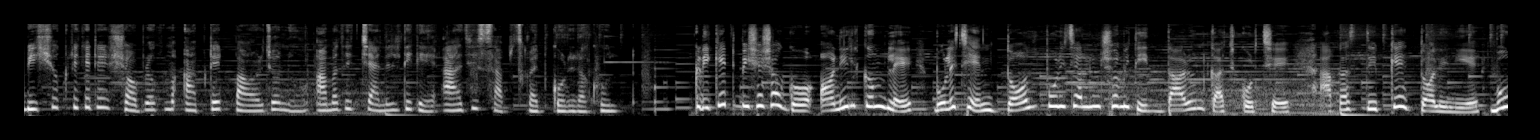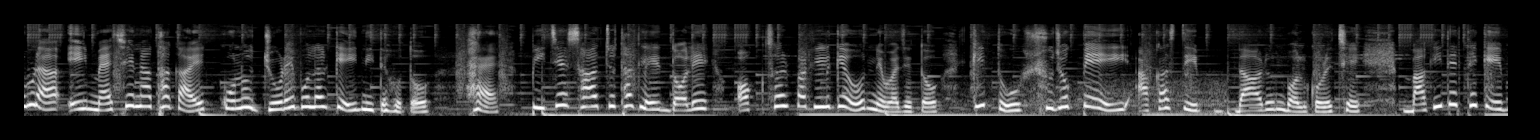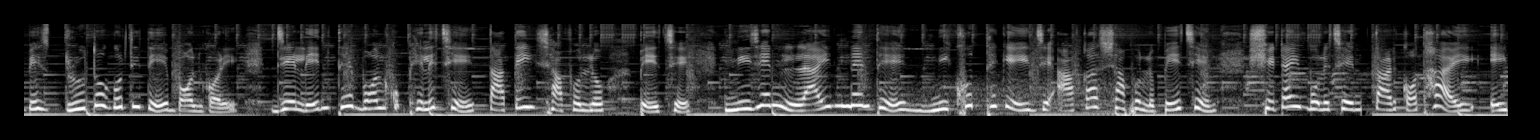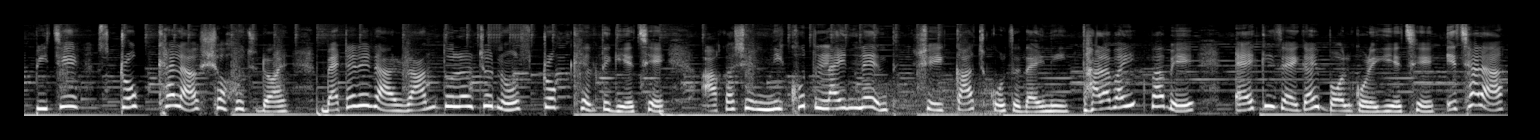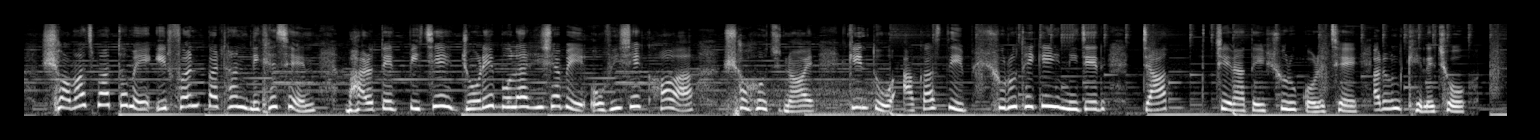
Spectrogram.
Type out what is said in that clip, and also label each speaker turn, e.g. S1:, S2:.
S1: বিশ্ব ক্রিকেটের সব রকম আপডেট পাওয়ার জন্য আমাদের চ্যানেলটিকে আজই সাবস্ক্রাইব করে রাখুন।
S2: ক্রিকেট বিশেষজ্ঞ অনিল কুম্বলে বলেছেন, দল পরিচালন সমিতি দারুণ কাজ করছে। আকাশদীপকে দলে নিয়ে। বুমরা এই ম্যাচে না থাকায় কোনো জোরে বোলারকেই নিতে হতো। হ্যাঁ পিচের সাহায্য থাকলে দলে অক্ষর পাটিলকেও নেওয়া যেত। কিন্তু সুযোগ পেয়েই আকাশদীপ দারুণ বল করেছে। বাকিদের থেকে বেশ দ্রুত গতিতে বল করে। যে লেন্থে বল ফেলেছে, তাতেই সাফল্য পেয়েছে। নিজের লাইন লেন্থে নিখুঁত থেকেই যে আকাশ সাফল্য পেয়েছেন, সেটাই বলেছেন তার কথায় এই পিচে স্ট্রোক খেলা সহজ নয়। ব্যাটারিরা রান তোলার জন্য স্ট্রোক খেলতে গিয়েছে। আকাশের নিখুঁত লাইন লেন্থ সেই কাজ করতে দেয়নি। ধারাবাহিকভাবে একই জায়গায় বল করে গিয়েছে। এছাড়া সমাজ মাধ্যমে ইরফান পাঠান লিখেছেন, ভারতের পিচে জোরে বোলার হিসাবে অভিষেক হওয়া সহজ নয়। কিন্তু আকাশদীপ শুরু থেকেই নিজের জাত চেনাতে শুরু করেছে। দারুণ খেলেছো।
